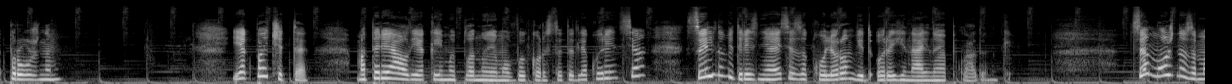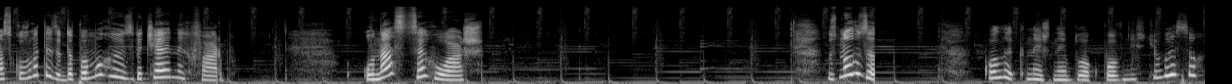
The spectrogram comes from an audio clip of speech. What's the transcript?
і пружним. Як бачите, матеріал, який ми плануємо використати для корінця, сильно відрізняється за кольором від оригінальної обкладинки. Це можна замаскувати за допомогою звичайних фарб. У нас це гуаш. Знову коли книжний блок повністю висох,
